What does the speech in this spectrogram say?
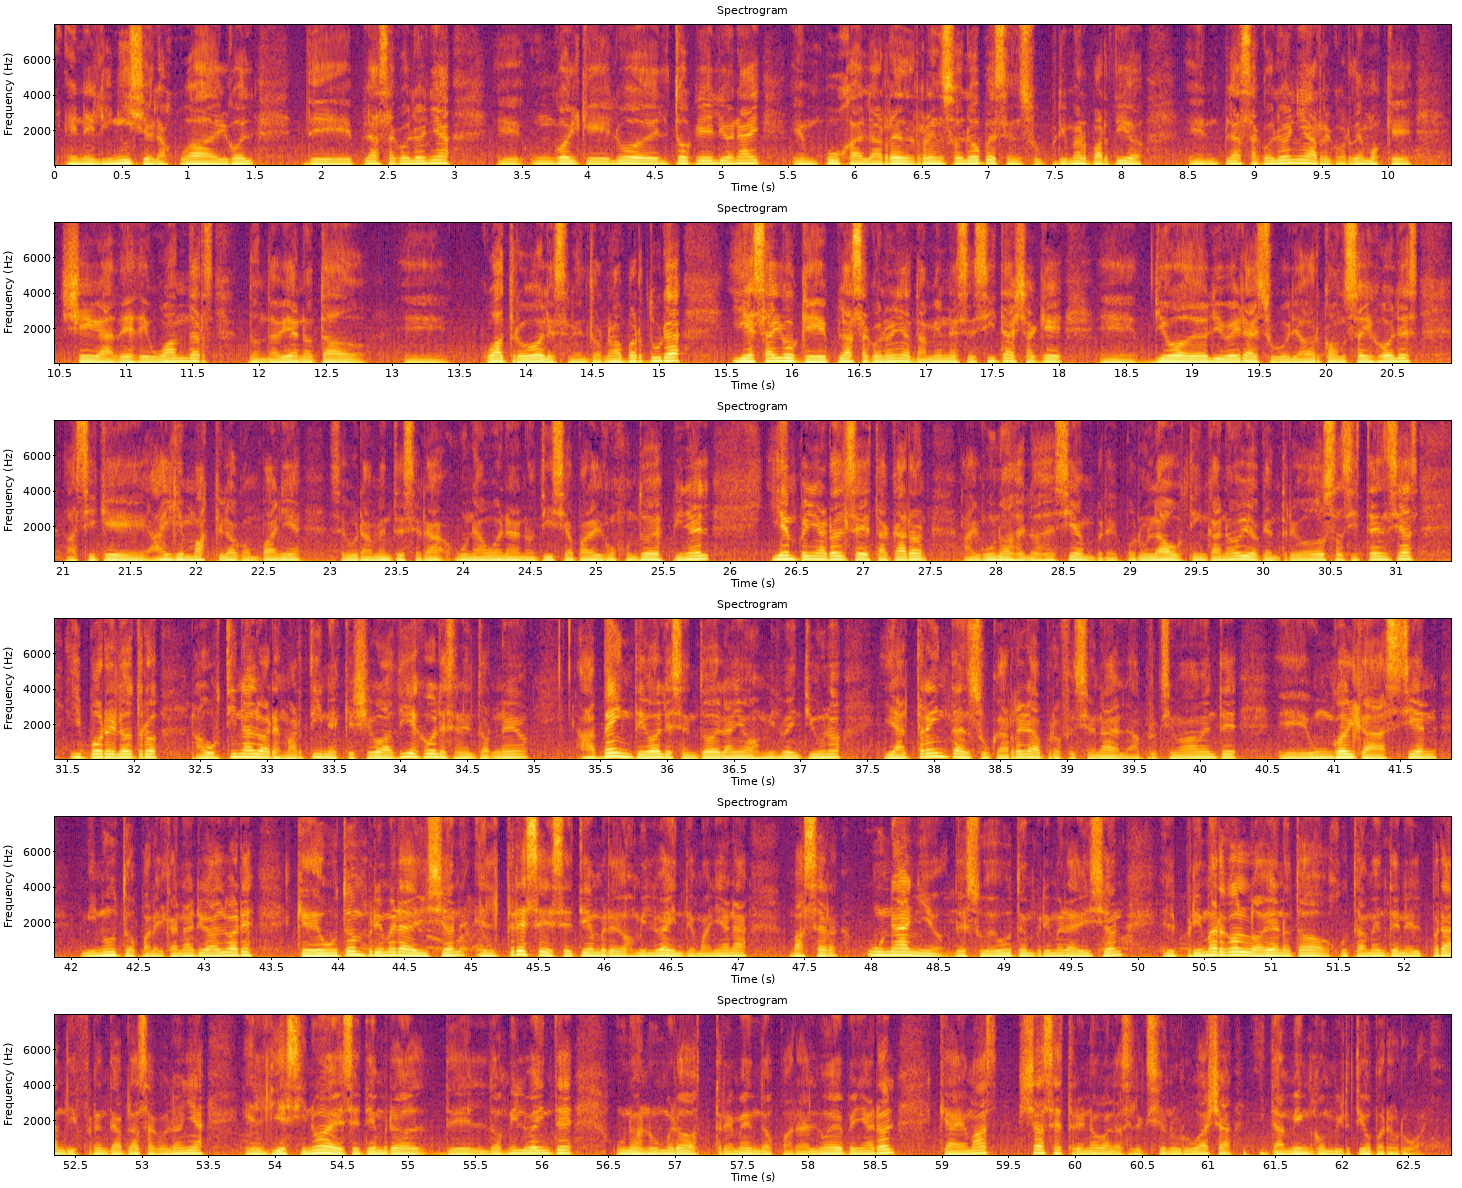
en el inicio de la jugada del gol de Plaza Colonia, eh, un gol que luego del toque de Leonay empuja a la red Renzo López en su primer partido en Plaza Colonia. Recordemos que llega desde Wanders, donde había anotado eh, cuatro goles en el torneo de apertura y es algo que Plaza Colonia también necesita ya que eh, Diego de Oliveira es su goleador con seis goles, así que alguien más que lo acompañe seguramente será una buena noticia para el conjunto de Espinel. Y en Peñarol se destacaron algunos de los de siempre, por un lado Agustín Canovio que entregó dos asistencias y por el otro Agustín Álvarez Martínez que llegó a 10 goles en el torneo, a 20 goles en todo el año 2021 y a 30 en su carrera profesional, aproximadamente eh, un gol cada 100 minutos para el Canario Álvarez que debutó en Primera División el 13 de septiembre de 2020. Mañana va a ser un año de su debut en Primera División. El primer gol lo había anotado justamente en el Prandi frente a Plaza Colonia el 19 de septiembre del 2020. Unos números tremendos para el 9 Peñarol, que además ya se estrenó con la selección uruguaya y también convirtió para Uruguay.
